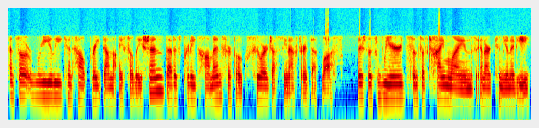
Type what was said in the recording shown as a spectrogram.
and so it really can help break down the isolation that is pretty common for folks who are adjusting after a death loss. There's this weird sense of timelines in our community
